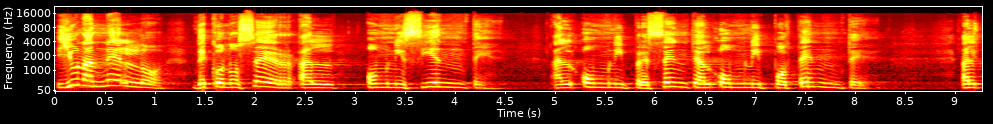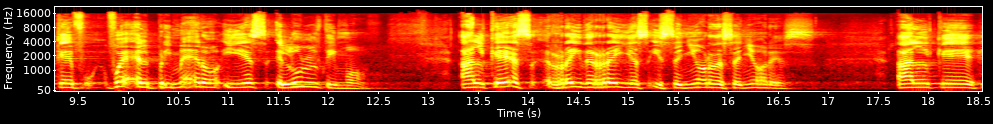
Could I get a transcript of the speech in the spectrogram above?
y un anhelo de conocer al omnisciente, al omnipresente, al omnipotente, al que fue el primero y es el último, al que es rey de reyes y señor de señores al que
